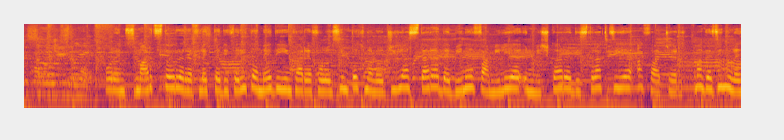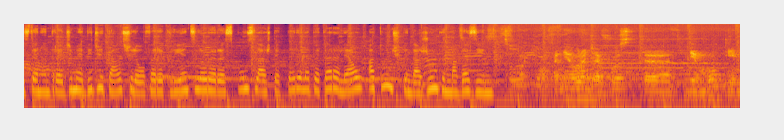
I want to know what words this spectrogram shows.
și cu tehnologiile noi. Orange Smart Store reflectă diferite medii în care folosim tehnologia, starea de bine, familie, în mișcare, distracție, afaceri. Magazinul este în întregime digital și le oferă clienților răspuns la așteptările pe care le au atunci când ajung în magazin. Compania Orange a fost uh, de mult timp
